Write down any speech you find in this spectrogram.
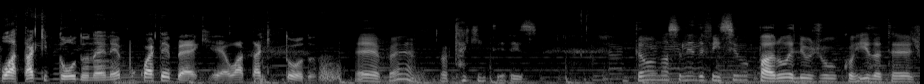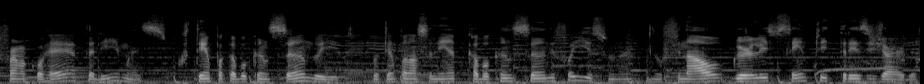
O ataque todo, né? Nem pro quarterback, é o ataque todo. É, é, o ataque inteiro, isso. Então a nossa linha defensiva parou ali o jogo corrido até de forma correta ali, mas o tempo acabou cansando e o tempo a nossa linha acabou cansando e foi isso, né? No final, Gurley 113 jardas.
